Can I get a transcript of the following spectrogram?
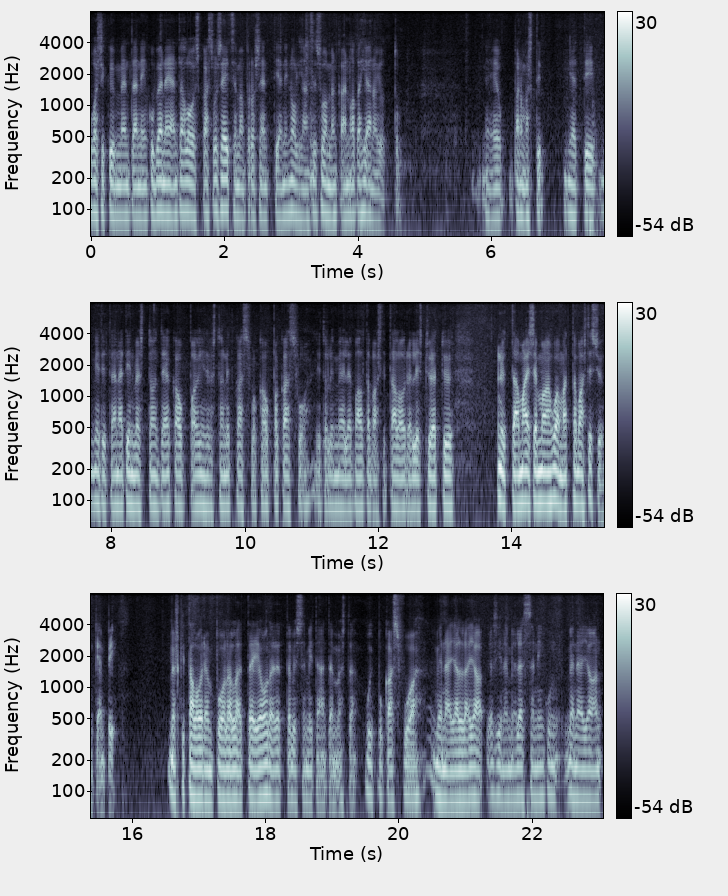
vuosikymmentä, niin kun Venäjän talous kasvoi 7 prosenttia, niin olihan se Suomen kannalta hieno juttu. Me varmasti miettii, mietitään näitä investointeja, kauppa, investoinnit kasvu, kauppa kasvu, niitä oli meille valtavasti taloudellista hyötyä. Nyt tämä maisema on huomattavasti synkempi myöskin talouden puolella, että ei ole odotettavissa mitään tämmöistä huippukasvua Venäjällä. Ja, ja siinä mielessä niin kuin Venäjä on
